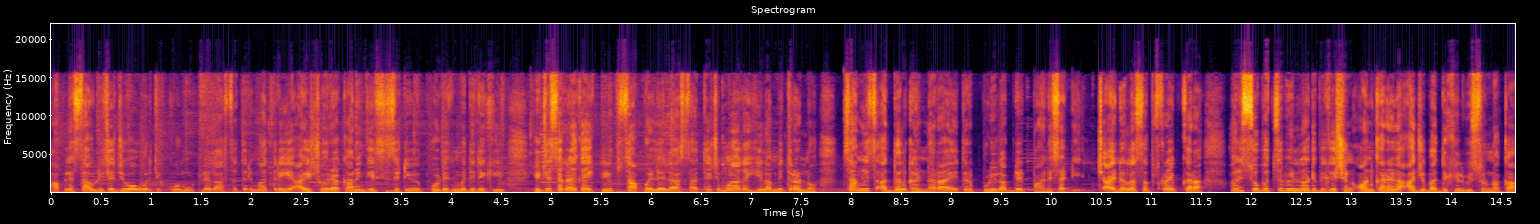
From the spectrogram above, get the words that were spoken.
आपल्या सावलीच्या जीवावरती कोण उठलेलं असतं तरी मात्र ही ऐश्वर्या. कारण की सी सी टी व्ही फुटेजमध्ये देखील हिचे सगळ्या काही क्लिप्स सापडलेल्या असतात त्याच्यामुळे आता हिला मित्रांनो चांगलीच अद्दल घडणार आहे. तर पुढील अपडेट पाहण्यासाठी चॅनलला सबस्क्राईब करा आणि सोबतचं बिल नोटिफिकेशन ऑन करायला अजिबात देखील विसरू नका.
